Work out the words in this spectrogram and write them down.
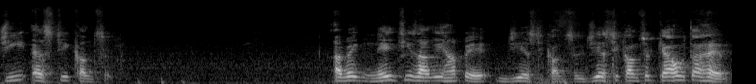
GST council अब एक नई चीज़ आ गई यहाँ पे जीएसटी काउंसिल जीएसटी काउंसिल क्या होता है?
